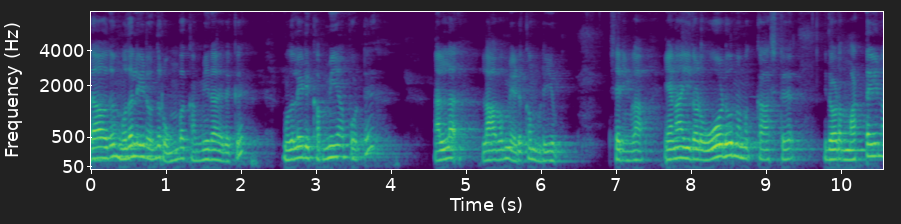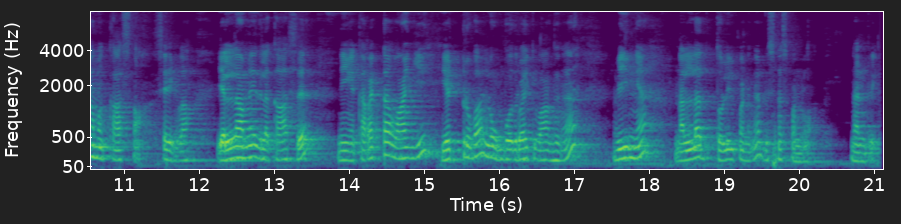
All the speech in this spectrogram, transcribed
அதாவது முதலீடு வந்து ரொம்ப கம்மி தான் இதுக்கு. முதலீடு கம்மியாக போட்டு நல்ல லாபம் எடுக்க முடியும். சரிங்களா? ஏன்னா இதோட ஓடும் நமக்கு காஸ்ட்டு இதோட மட்டையும் நமக்கு காசு தான். சரிங்களா? எல்லாமே இதில் காசு. நீங்கள் கரெக்டாக வாங்கி எட்டு ரூபா இல்லை ஒம்பது ரூபாய்க்கு வாங்குங்க. வீங்க நல்லா தொழில் பண்ணுங்கள் பிஸ்னஸ் பண்ணலாம். நன்றி.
